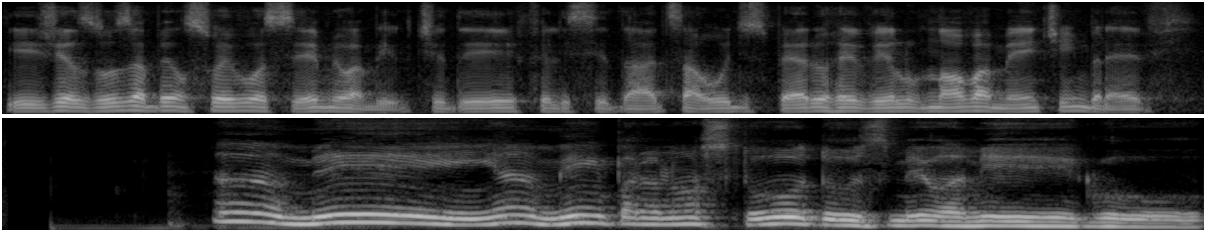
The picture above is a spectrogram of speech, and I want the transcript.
Que Jesus abençoe você, meu amigo, te dê felicidade, saúde. Espero revê-lo novamente em breve. Amém, amém para nós todos, meu amigo.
